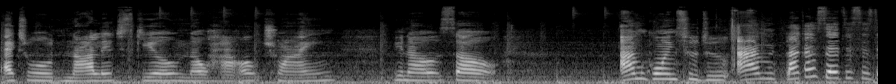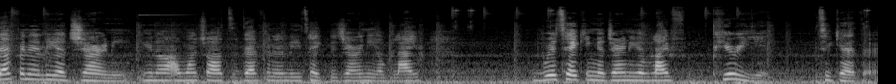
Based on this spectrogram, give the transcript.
actual knowledge skill know-how trying you know? So I'm going to do I'm like I said this is definitely a journey. You know, I want y'all to definitely take the journey of life. We're taking a journey of life period together.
